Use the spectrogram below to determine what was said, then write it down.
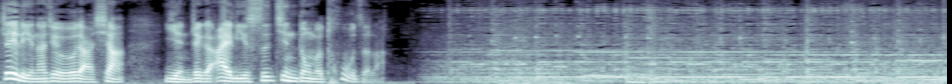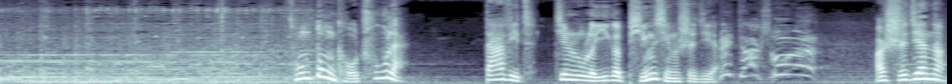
这里呢，就有点像引这个爱丽丝进洞的兔子了。从洞口出来，David 进入了一个平行世界，而时间呢，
